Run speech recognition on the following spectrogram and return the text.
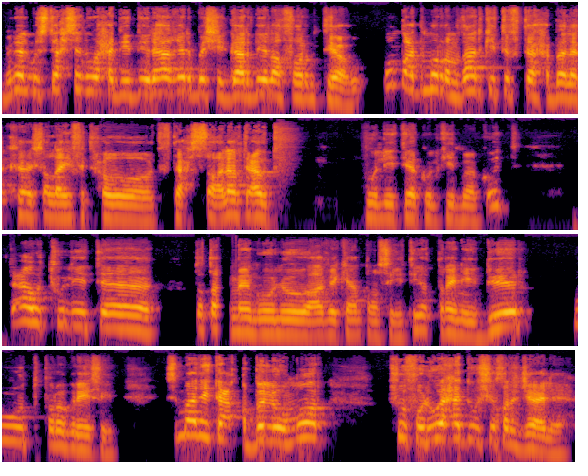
من المستحسن واحد يديرها غير باش يقاردي la forme تاعو. ومن بعد من رمضان كي تفتح بالك إن شاء الله يفتحوا تفتح الصالة وتعاود تولي تاكل كيما كنت. تعاود تولي كما نقولوا avec intensité t'entraîner dur وتبروغريسي تسمى اللي قبل الأمور شوفوا الواحد واش يخرج عليه.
